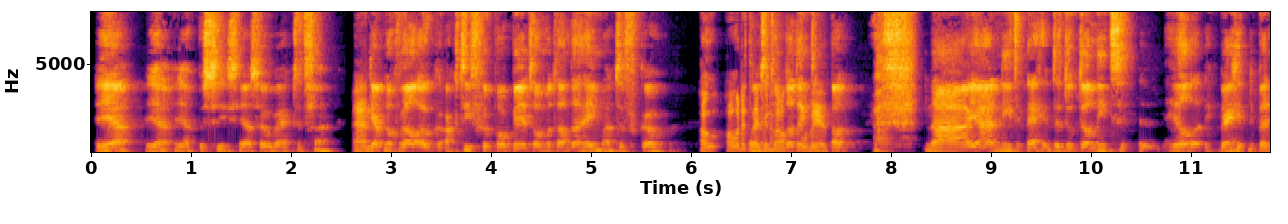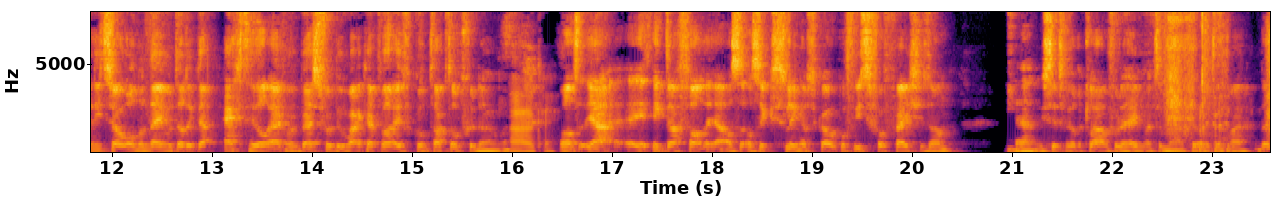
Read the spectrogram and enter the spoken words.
Ja, ja, ja, precies. Ja, zo werkt het vaak. En, Ik heb nog wel ook actief geprobeerd om het aan de HEMA te verkopen. oh, oh, dat Weet heb je nog ik- geprobeerd. oh, nou ja, niet echt. Dat doe ik dan niet heel. Ik ben, ik ben niet zo ondernemend dat ik daar echt heel erg mijn best voor doe. Maar ik heb wel even contact opgenomen. Ah, oké. Want ja, ik dacht van ja, als, als ik slingers koop of iets voor feestjes, dan. Ja, nu zitten we reclame voor de HEMA te maken. Weet maar dan,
